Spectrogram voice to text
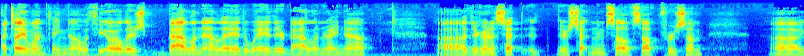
I tell you one thing though, with the Oilers battling LA the way they're battling right now, uh, they're gonna set they're setting themselves up for some uh,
